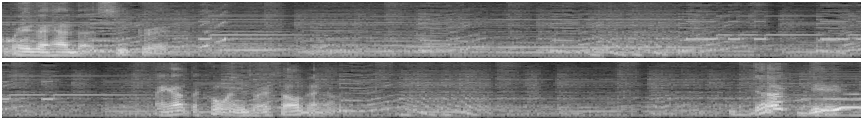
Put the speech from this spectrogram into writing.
The way they had that secret. Got the coins, I fell down. Duck, dude.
